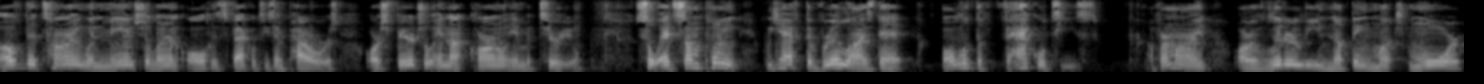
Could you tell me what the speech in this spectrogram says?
of the time when man shall learn all his faculties and powers are spiritual and not carnal and material. So at some point, we have to realize that all of the faculties of our mind are literally nothing much more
